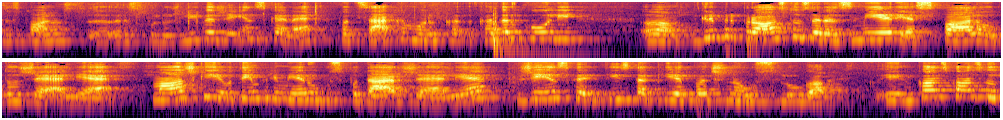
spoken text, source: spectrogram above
za spolnost uh, razpoložljive ženske, ne, kot vsakamor, kadarkoli. Gre preprosto za razmerje spolov do želje. Moški je v tem primeru gospodar želje, ženska je tista, ki je pač na uslugo. In konc koncev,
